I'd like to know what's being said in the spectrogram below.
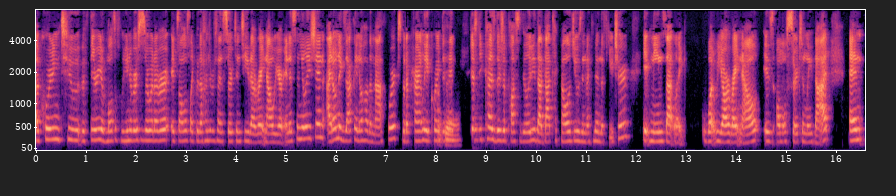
according to the theory of multiple universes or whatever it's almost like with 100% certainty that right now we are in a simulation i don't exactly know how the math works but apparently according okay. to him just because there's a possibility that that technology was invented in the future it means that like what we are right now is almost certainly that and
